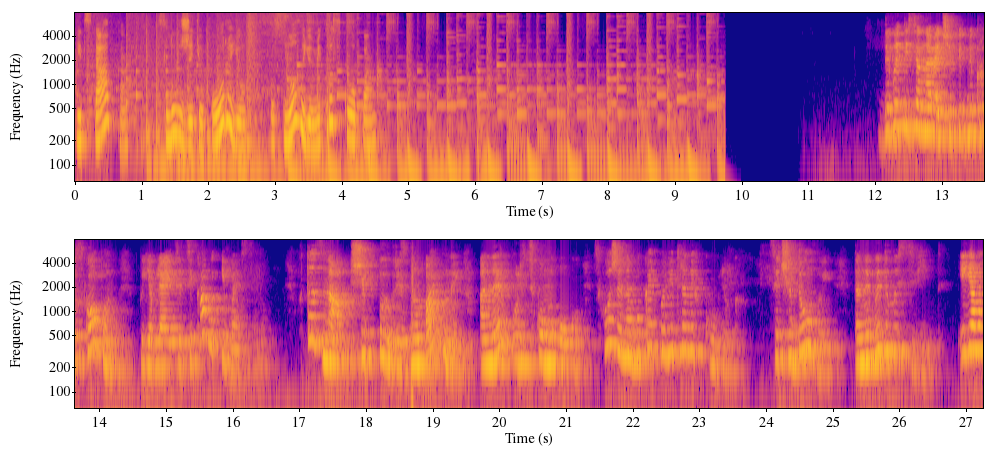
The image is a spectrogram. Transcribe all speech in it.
Підставка служить опорою, основою мікроскопа. Дивитися на речі під мікроскопом виявляється цікаво і весело. Хто знав, що пил різнобарвний, а нерв у людському оку схожий на букет повітряних кульок. Це чудовий та невидимий світ. І я вам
